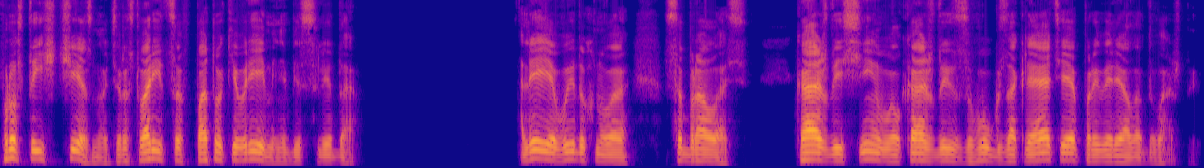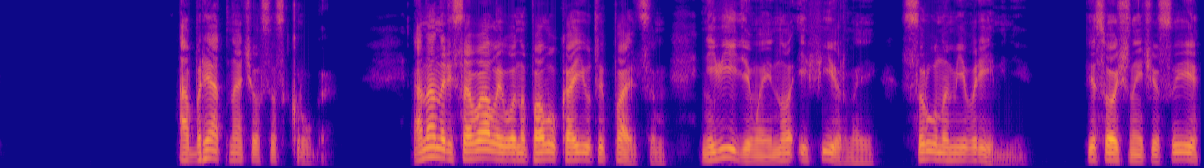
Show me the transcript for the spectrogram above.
просто исчезнуть, раствориться в потоке времени без следа. Лея выдохнула, собралась. Каждый символ, каждый звук заклятия проверяла дважды. Обряд начался с круга. Она нарисовала его на полу каюты пальцем, невидимый, но эфирный, с рунами времени. Песочные часы,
